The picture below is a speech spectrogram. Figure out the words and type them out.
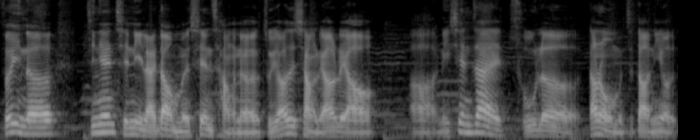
所以呢。今天请你来到我们现场呢，主要是想聊聊啊、呃，你现在除了当然我们知道你有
